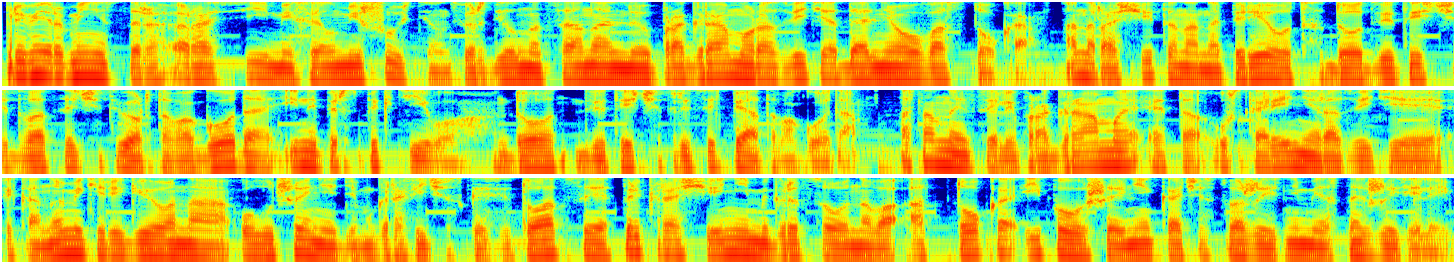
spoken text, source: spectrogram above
Премьер-министр России Михаил Мишустин утвердил национальную программу развития Дальнего Востока. Она рассчитана на период до 2024 года и на перспективу до 2035 года. Основные цели программы – это ускорение развития экономики региона, улучшение демографической ситуации, прекращение миграционного оттока и повышение качества жизни местных жителей.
